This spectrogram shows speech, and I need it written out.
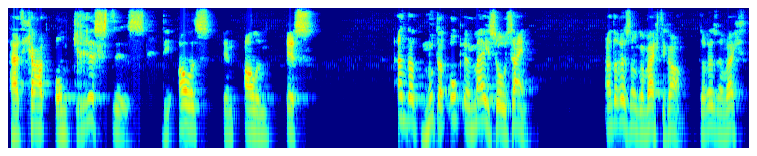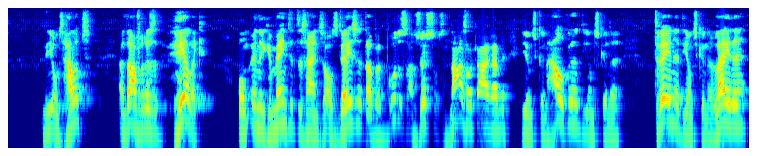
Het gaat om Christus, die alles in allen is. En dat moet dan ook in mij zo zijn. En er is nog een weg te gaan. Er is een weg die ons helpt. En daarvoor is het heerlijk om in een gemeente te zijn zoals deze, dat we broeders en zusters naast elkaar hebben die ons kunnen helpen, die ons kunnen trainen, die ons kunnen leiden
